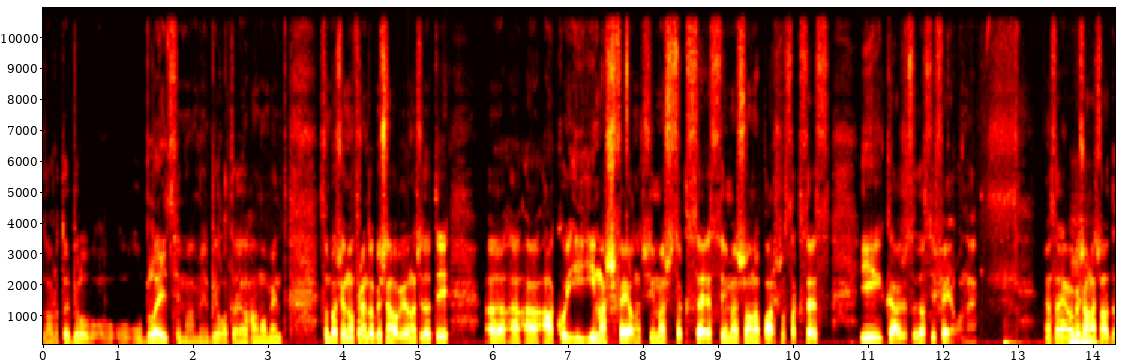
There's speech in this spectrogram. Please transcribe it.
dobro, to je bilo u, u, u Blejcima mi je bilo taj aha moment, sam baš jednom friendu objašnjavao bio, znači da ti uh, a, a, ako i imaš fail, znači imaš success, imaš ono partial success i kaže se da si fail, ne. Ja sam objašnjavao, znači, da,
